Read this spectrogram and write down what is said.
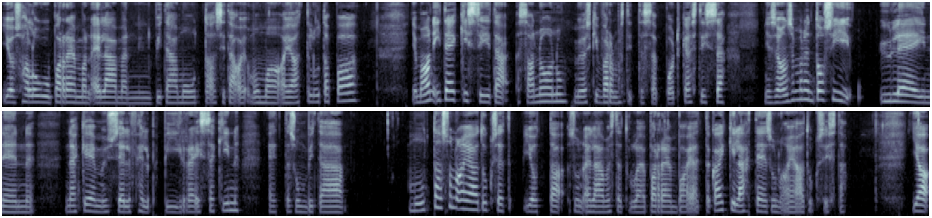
jos haluaa paremman elämän, niin pitää muuttaa sitä omaa ajattelutapaa. Ja mä oon itekin siitä sanonut, myöskin varmasti tässä podcastissa. Ja se on semmoinen tosi yleinen näkemys self-help-piireissäkin, että sun pitää muuttaa sun ajatukset, jotta sun elämästä tulee parempaa ja että kaikki lähtee sun ajatuksista. Ja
